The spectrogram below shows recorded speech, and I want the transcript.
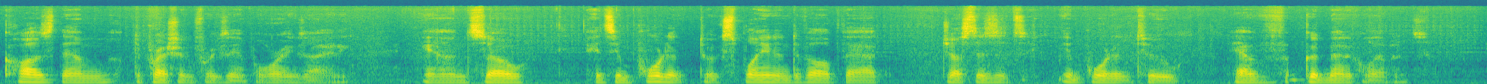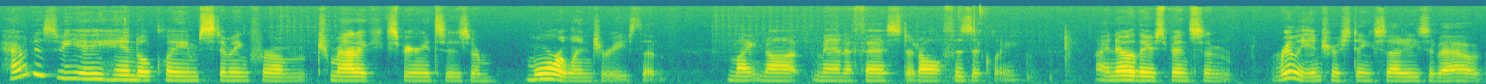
caused them depression, for example, or anxiety. And so it's important to explain and develop that just as it's important to have good medical evidence. How does VA handle claims stemming from traumatic experiences or moral injuries that might not manifest at all physically? I know there's been some really interesting studies about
